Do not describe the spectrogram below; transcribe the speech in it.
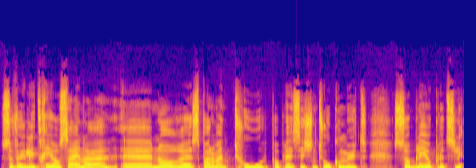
Selvfølgelig, tre år senere, eh, når eh, Spiderman 2 på PlayStation 2 kom ut, så ble jo plutselig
